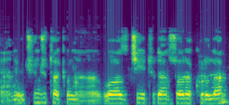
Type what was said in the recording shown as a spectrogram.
yani üçüncü takımı Boğaziçi İTÜ'den sonra kurulan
